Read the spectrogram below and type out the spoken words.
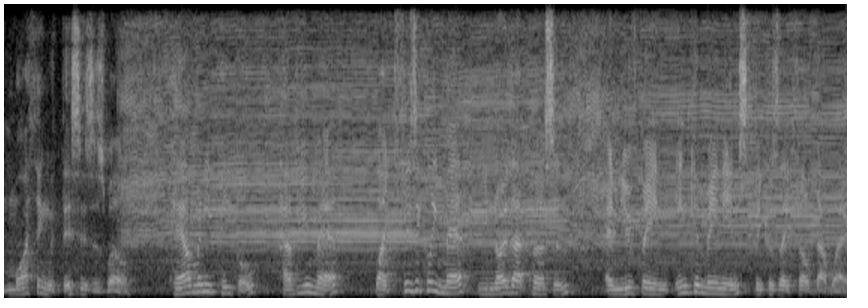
my thing with this is as well, how many people have you met, like physically met, you know that person, and you've been inconvenienced because they felt that way?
